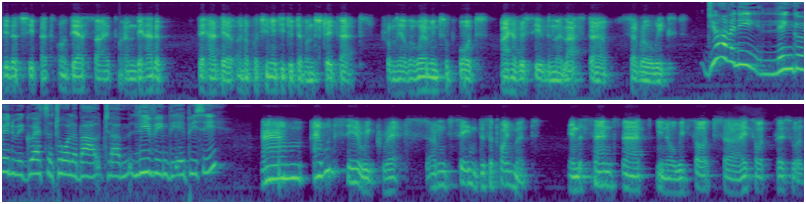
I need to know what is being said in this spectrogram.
leadership that's on their side, and they had a they had an opportunity to demonstrate that from the overwhelming support I have received in the last uh, several weeks. Do you have any lingering regrets at all about um, leaving the APC? Um, I would say regrets. I'm saying disappointment in the sense that you know we thought uh, I thought this was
